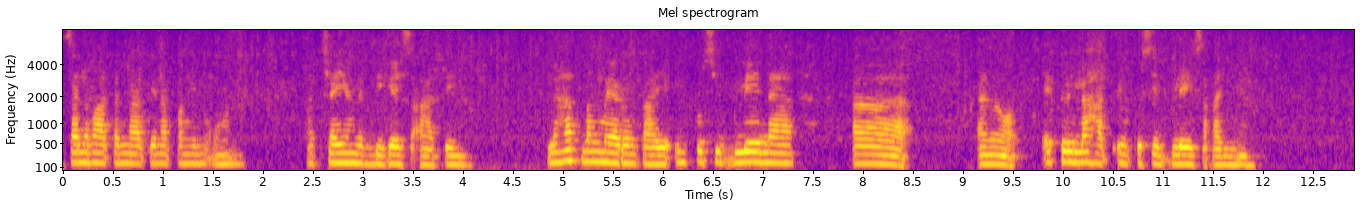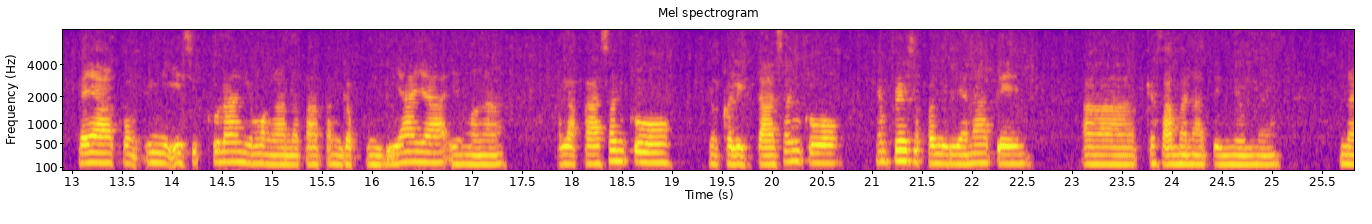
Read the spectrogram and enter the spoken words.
salamatan natin ang Panginoon at siya yung nagbigay sa atin. Lahat ng meron tayo, imposible na ah, ano, ito'y lahat imposible sa Kanya. Kaya kung iniisip ko lang yung mga natatanggap kong biyaya, yung mga kalakasan ko, yung kaligtasan ko, siyempre sa pamilya natin, at kasama natin yun na, na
